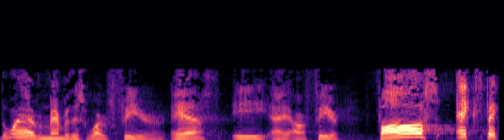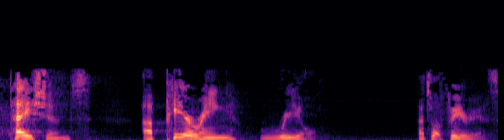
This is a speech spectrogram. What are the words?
the way I remember this word fear, F E A R, fear, false expectations appearing real. That's what fear is.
